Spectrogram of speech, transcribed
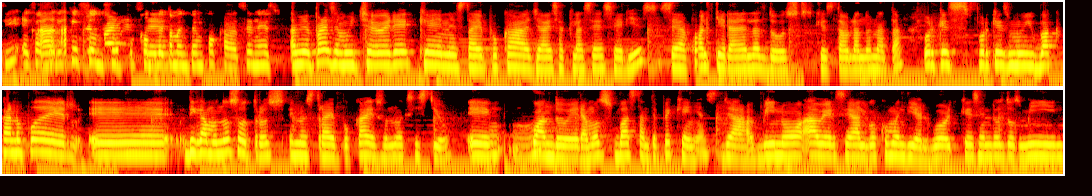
¿sí? Esas Ah, series a que son parece- completamente enfocadas en eso. A mí me parece muy chévere que en esta época haya esa clase de series, sea cualquiera de las dos que está hablando Nata, porque es, porque es muy bacano poder, eh, digamos nosotros, en nuestra época eso no existió. Eh, Ujú. Cuando éramos bastante pequeñas, ya vino a verse algo como en The L World, que es en los 2000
